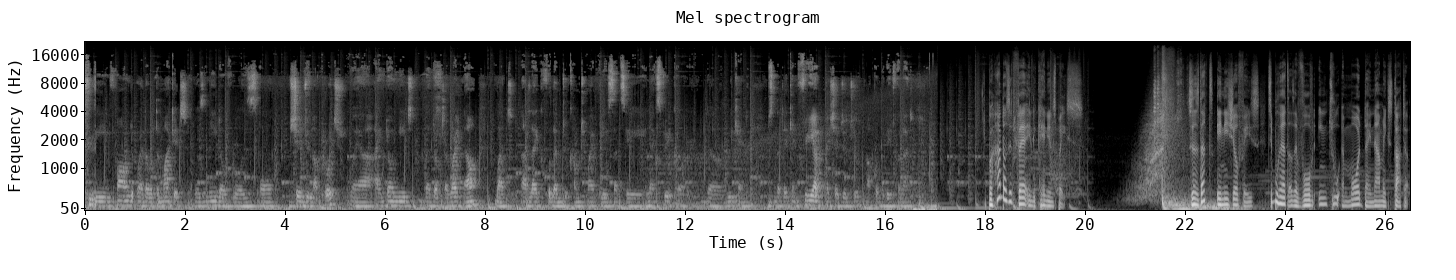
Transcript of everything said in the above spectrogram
we found whether what the market was in need of was more schedule approach where I don't need the doctor right now, but I'd like for them to come to my place, let's say next week or the weekend, so that I can free up my schedule to accommodate for that. But how does it fare in the Kenyan space? Since that initial phase, Tibu Health has evolved into a more dynamic startup.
